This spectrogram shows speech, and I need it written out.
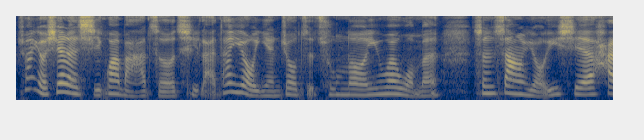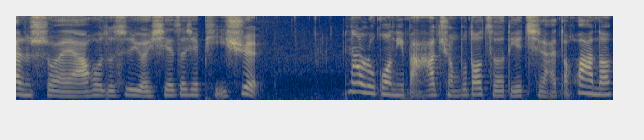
虽然有些人习惯把它折起来，但也有研究指出呢，因为我们身上有一些汗水啊，或者是有一些这些皮屑，那如果你把它全部都折叠起来的话呢，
